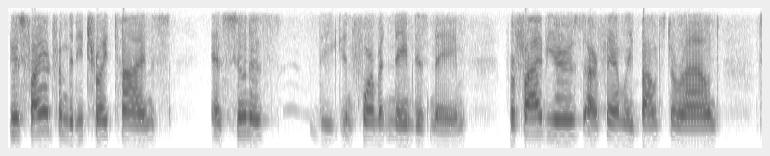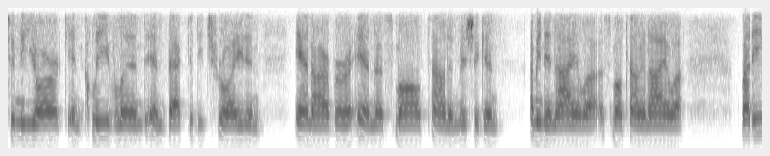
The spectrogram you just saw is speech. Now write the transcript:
He was fired from the Detroit Times as soon as the informant named his name. For five years, our family bounced around to New York and Cleveland and back to Detroit and Ann Arbor and a small town in Michigan. I mean, in Iowa, a small town in Iowa. But he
